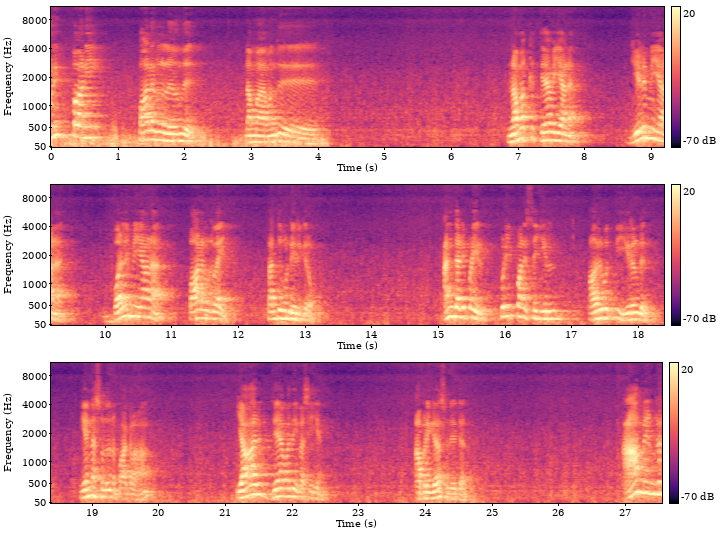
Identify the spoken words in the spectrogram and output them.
புலிப்பாணி பாடல்களிலிருந்து நம்ம வந்து நமக்கு தேவையான எளிமையான வலிமையான பாடல்களை தந்து கொண்டிருக்கிறோம். அந்த அடிப்படையில் புலிப்பாணி செய்யில் அறுபத்தி இரண்டு. என்ன சொல்லுதுன்னு பார்க்கலாம். யார் தேவதை வசியன் அப்படிங்கிறத சொல்லியிருக்காரு. ஆம் என்ற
